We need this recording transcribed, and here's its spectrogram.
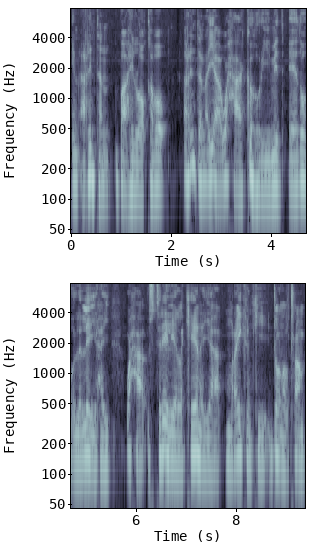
in arrintan baahi loo qabo arrintan ayaa waxaa ka hor yimid eedo la leeyahay waxaa australia la keenayaa maraykankii donald trump.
